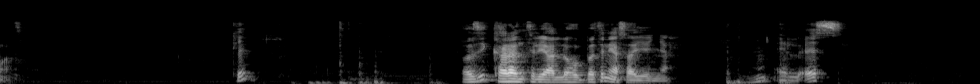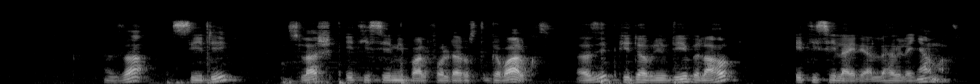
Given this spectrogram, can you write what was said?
ማለት ነው። okay እዚህ currently ያለሁበትን ያሳየኛል። ls እዛ cd slash etc የሚባል folder ውስጥ ግባ አልኩት። እዚህ pwd ብላ አሁን etc ላይ ያለኸው ይለኛል ማለት ነው።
